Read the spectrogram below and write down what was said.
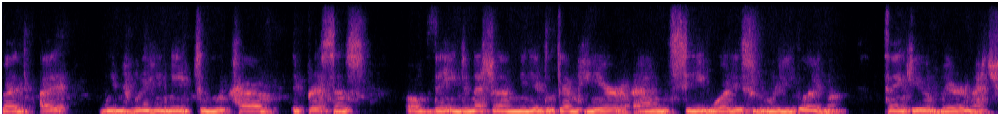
but I, we really need to have the presence of the international media to come here and see what is really going on. Thank you very much.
